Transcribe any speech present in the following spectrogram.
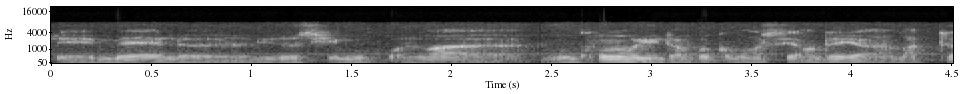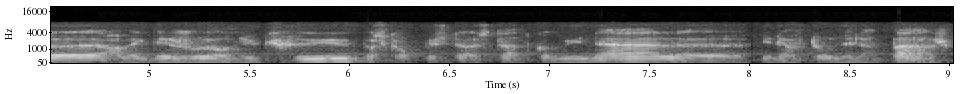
des mails euh, du dossier Moucronois, euh, Moucron, il doit recommencer en D1 amateur avec des joueurs du cru, parce qu'en plus c'est un stade communal, euh, ils doivent tourner la page.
